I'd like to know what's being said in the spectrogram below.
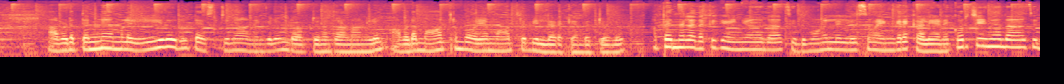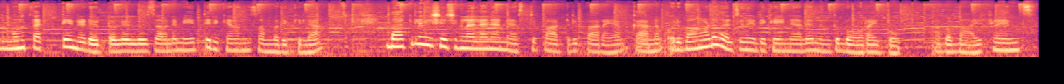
അവിടെ തന്നെ നമ്മൾ ഏതൊരു ടെസ്റ്റിനാണെങ്കിലും ഡോക്ടറിനെ കാണാനെങ്കിലും അവിടെ മാത്രം പോയാൽ മാത്രമേ ബില്ലടയ്ക്കാൻ പറ്റുള്ളൂ. അപ്പോൾ എന്നാലും അതൊക്കെ കഴിഞ്ഞു വന്നത്. ആ സിതുമോളും ലെല്ലൂസും ഭയങ്കര കളിയാണ്. കുറച്ച് കഴിഞ്ഞാൽ ആ സിതുമോണ് തട്ടേണ്ടി കേട്ടോ ലെല്ലൂസ്. അവന്റെ മേത്തിരിക്കാനൊന്നും സമ്മതിക്കില്ല. ബാക്കിയുള്ള വിശേഷങ്ങളെല്ലാം ഞാൻ നെക്സ്റ്റ് പാർട്ടിൽ പറയാം. കാരണം ഒരുപാട് വലിച്ചു നീട്ടിക്കഴിഞ്ഞാൽ നിങ്ങൾക്ക് ബോറായി പോകും അപ്പോൾ ബൈ ഫ്രണ്ട്സ്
